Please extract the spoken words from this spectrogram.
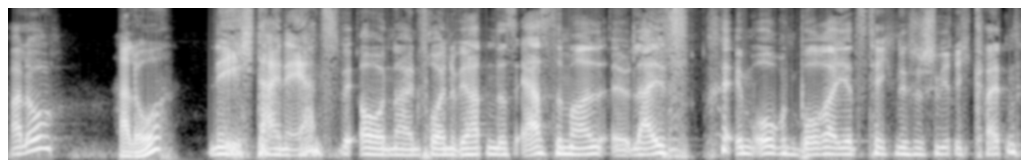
hallo? Hallo? Nicht dein Ernst. Oh nein, Freunde, wir hatten das erste Mal äh, live im Ohrenbohrer jetzt technische Schwierigkeiten.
